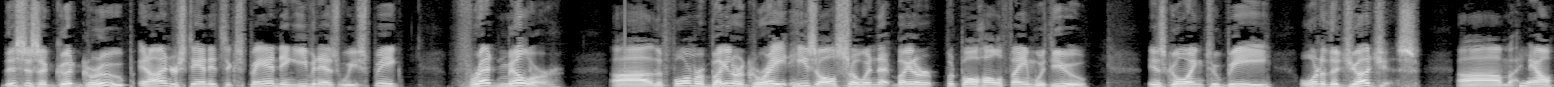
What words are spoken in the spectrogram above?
this is a good group, and I understand it's expanding even as we speak. Fred Miller, uh, the former Baylor great, he's also in that Baylor Football Hall of Fame with you, is going to be one of the judges. Um, yeah. Now,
